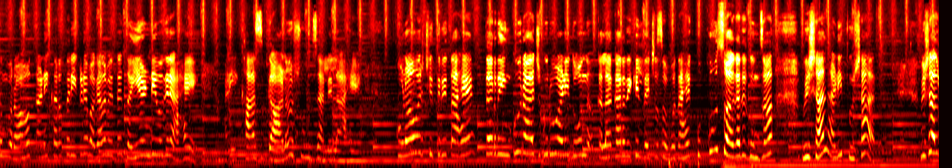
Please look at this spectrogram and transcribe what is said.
लोकेशनवर आहोत आणि खरं तर इकडे बघायला मिळतं दहीहंडी वगैरे आहे. आणि खास गाणं शूट झालेलं आहे. कुणावर चित्रित आहे? तर रिंकू राजगुरू आणि दोन कलाकार देखील त्याच्यासोबत आहे. खूप खूप स्वागत आहे तुमचं. विशाल आणि तुषार. विशाल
